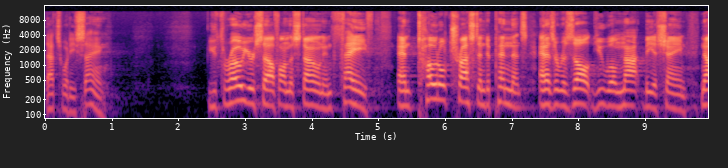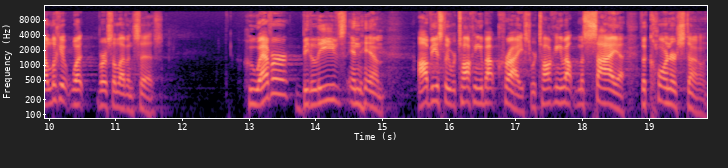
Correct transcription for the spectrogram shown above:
That's what he's saying. You throw yourself on the stone in faith and total trust and dependence, and as a result, you will not be ashamed. Now, look at what verse 11 says Whoever believes in him, obviously, we're talking about Christ, we're talking about Messiah, the cornerstone.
